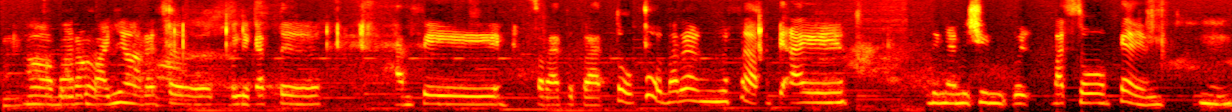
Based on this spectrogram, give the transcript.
Ha, barang banyak rasa boleh kata hampir 100 peratus ke barang besar peti air dengan mesin basuh kan. Hmm.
